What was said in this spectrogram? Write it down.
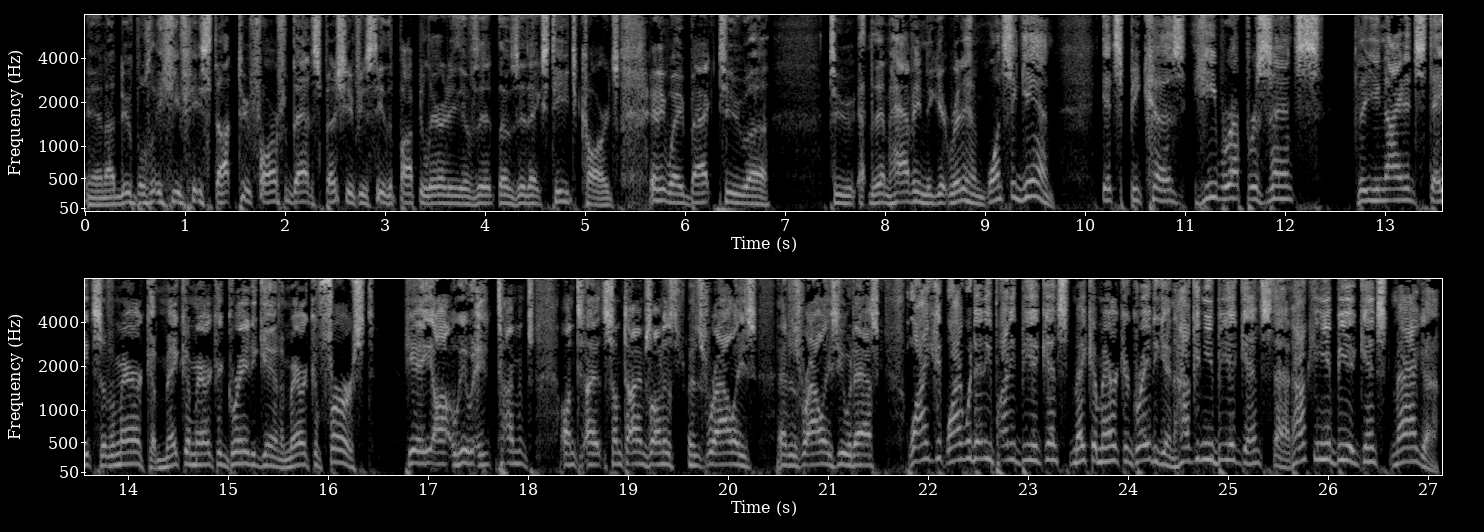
And I do believe he's not too far from that, especially if you see the popularity of the, those NFT cards. Anyway, back to. Uh, to them having to get rid of him. Once again, it's because he represents the United States of America. Make America great again. America first. He, uh, he times on uh, sometimes on his, his rallies at his rallies he would ask why why would anybody be against Make America Great Again? How can you be against that? How can you be against MAGA?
